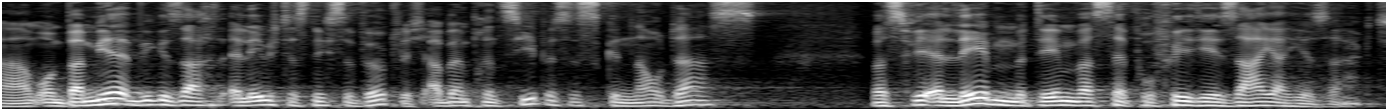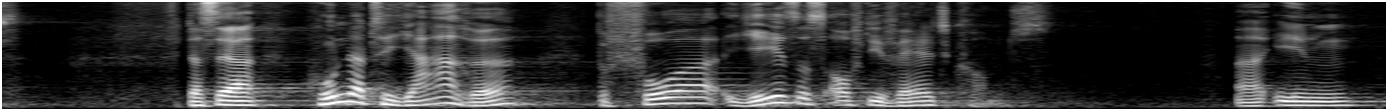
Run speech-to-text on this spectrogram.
Ähm, und bei mir, wie gesagt, erlebe ich das nicht so wirklich. Aber im Prinzip ist es genau das, was wir erleben mit dem, was der Prophet Jesaja hier sagt. Dass er hunderte Jahre bevor Jesus auf die Welt kommt, äh, ihm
